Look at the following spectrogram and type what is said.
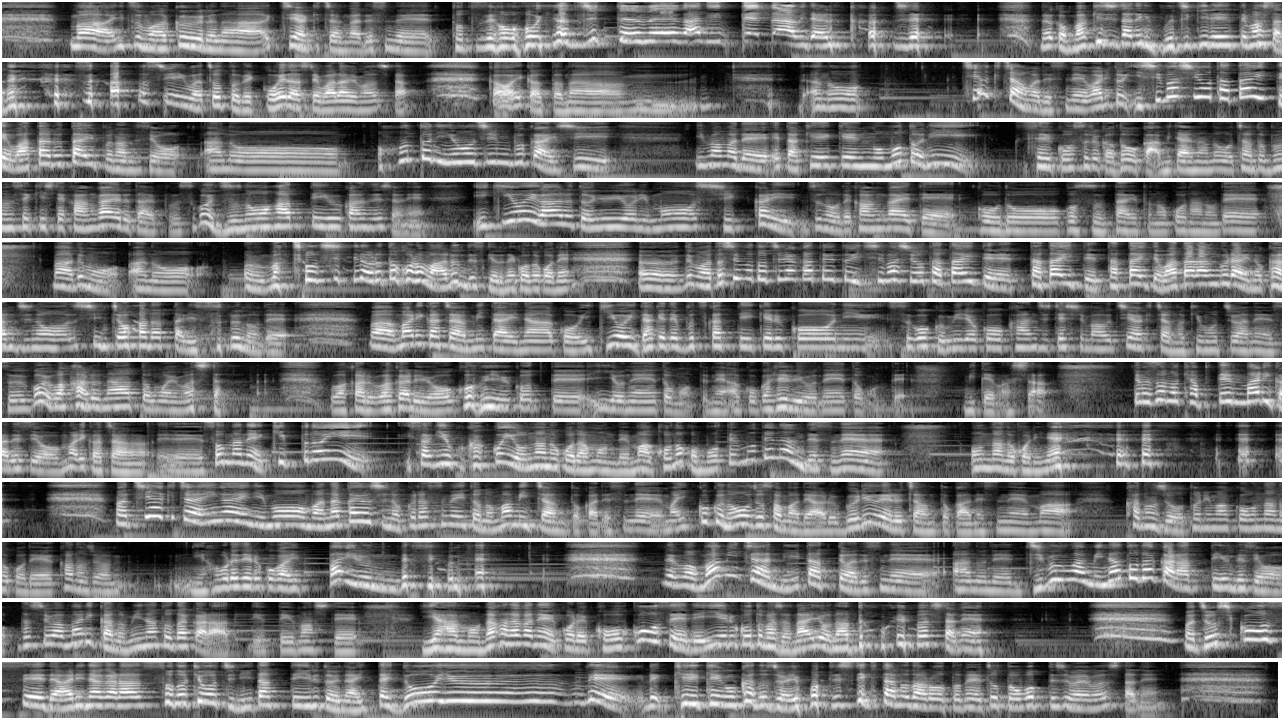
まあ、いつもはクールな千秋ちゃんがですね、突然、親父ってめえ何言ってんだみたいな感じで、なんか巻き舌でブチ切れてましたね。あのシーンはちょっとね、声出して笑いました。可愛かったなうん。あの、千秋ちゃんはですね、割と石橋を叩いて渡るタイプなんですよ。あの本当に用心深いし、今まで得た経験をもとに成功するかどうかみたいなのをちゃんと分析して考えるタイプ、すごい頭脳派っていう感じですよね。勢いがあるというよりも、しっかり頭脳で考えて行動を起こすタイプの子なので、まあでも、あの、うん、まあ調子に乗るところもあるんですけどね、この子ね。うん、でも私もどちらかというと石橋を叩いて、叩いて、叩いて渡らんぐらいの感じの慎重派だったりするので、まあ、まりかちゃんみたいな、こう、勢いだけでぶつかっていける子にすごく魅力を感じてしまう千秋ちゃんの気持ちはね、すごいわかるなと思いました。わかるわかるよ。こういう子っていいよねと思ってね、憧れるよねと思って見てました。でもそのキャプテンマリカですよ。マリカちゃん。えー、そんなね、切符のいい、潔くかっこいい女の子だもんで、まあこの子モテモテなんですね。女の子にね。まあ、千秋ちゃん以外にも、まあ、仲良しのクラスメイトのマミちゃんとかですね、まあ、一国の王女様であるグリュエルちゃんとかですね、まあ、彼女を取り巻く女の子で、彼女に惚れてる子がいっぱいいるんですよね。で、まあ、マミちゃんに至ってはですね、あのね、自分は港だからって言うんですよ。私はマリカの港だからって言っていまして、いや、もうなかなかね、これ高校生で言える言葉じゃないよなと思いましたね。まあ、女子高生でありながらその境地に至っているというのは一体どういうね、経験を彼女は今までしてきたのだろうとね、ちょっと思ってしまいましたね。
